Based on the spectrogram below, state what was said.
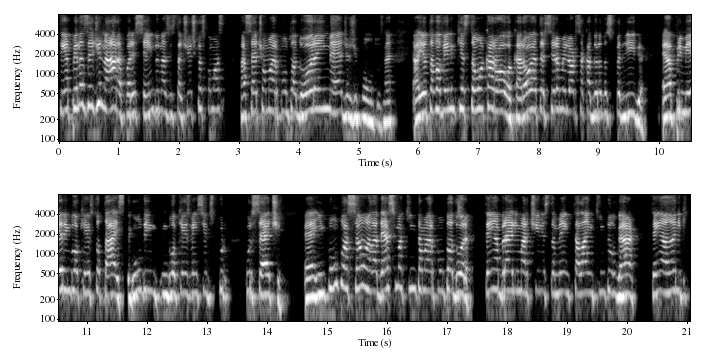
tem apenas Edinar aparecendo nas estatísticas como a, a sétima maior pontuadora em médias de pontos, né? Aí eu tava vendo em questão a Carol. A Carol é a terceira melhor sacadora da Superliga, é a primeira em bloqueios totais, segunda em, em bloqueios vencidos por, por sete. É, em pontuação, ela é a 15 maior pontuadora. Tem a Braille Martinez também, que está lá em quinto lugar. Tem a Anne, que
